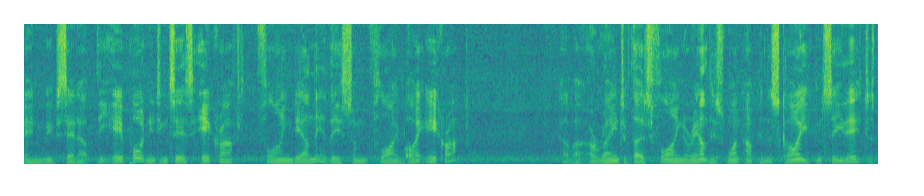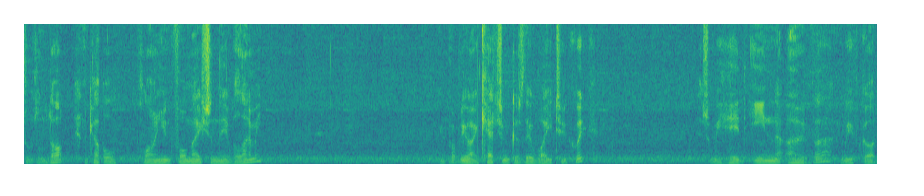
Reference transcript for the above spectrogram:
and we've set up the airport, and you can see there's aircraft flying down there. There's some flyby aircraft. Have a, a range of those flying around. There's one up in the sky, you can see there, just a little dot, and a couple flying in formation there below me. You probably won't catch them because they're way too quick. As we head in over, we've got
